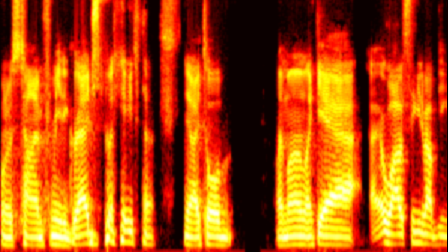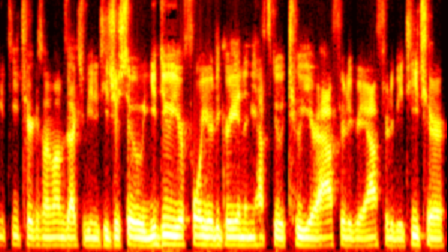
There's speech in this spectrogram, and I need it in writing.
when it was time for me to graduate you know i told my mom like yeah I, well i was thinking about being a teacher because my mom's actually being a teacher so you do your four year degree and then you have to do a two year after degree after to be a teacher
